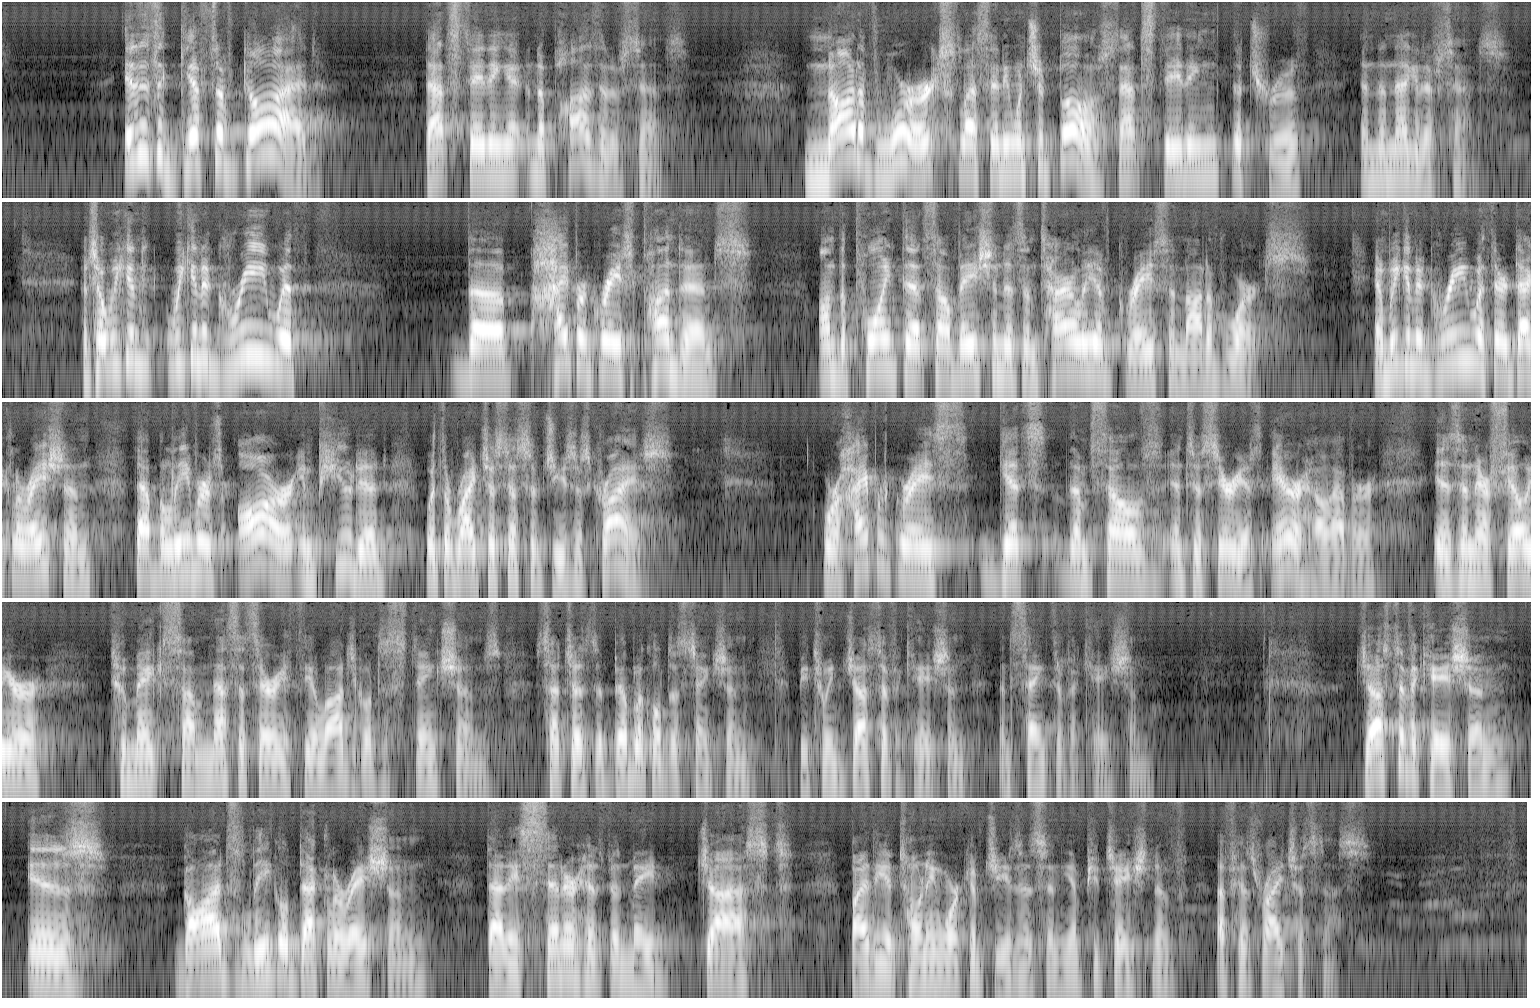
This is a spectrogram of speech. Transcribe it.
It is a gift of God. That's stating it in a positive sense. Not of works, lest anyone should boast. That's stating the truth in the negative sense. And so we can, we can agree with the hyper grace pundits on the point that salvation is entirely of grace and not of works. And we can agree with their declaration that believers are imputed with the righteousness of Jesus Christ. Where hyper grace gets themselves into serious error, however, is in their failure to make some necessary theological distinctions, such as the biblical distinction between justification and sanctification. Justification is God's legal declaration that a sinner has been made just by the atoning work of Jesus and the imputation of, of his righteousness.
